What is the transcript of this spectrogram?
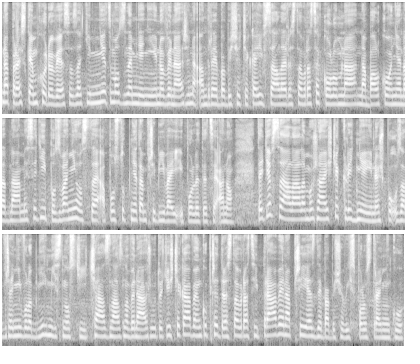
Na Pražském chodově se zatím nic moc nemění. Novináři na Andreje Babiše čekají v sále restaurace Kolumna. Na balkóně nad námi sedí pozvaní hosté a postupně tam přibývají i politici. Ano, teď je v sále, ale možná ještě klidněji než po uzavření volebních místností. Část z nás novinářů totiž čeká venku před restaurací právě na příjezdy Babišových spolustraníků.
